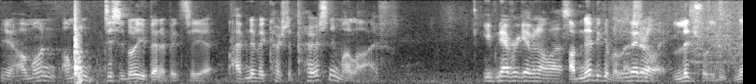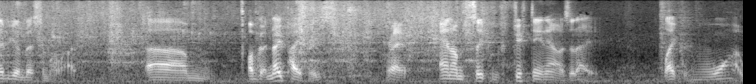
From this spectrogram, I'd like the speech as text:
You know, I'm on I'm on disability benefits here. I've never coached a person in my life. You've never given a lesson. I've never given a lesson. Literally. Literally, never given a lesson in my life. Um, I've got no papers, Right. and I'm sleeping 15 hours a day. Like, why?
